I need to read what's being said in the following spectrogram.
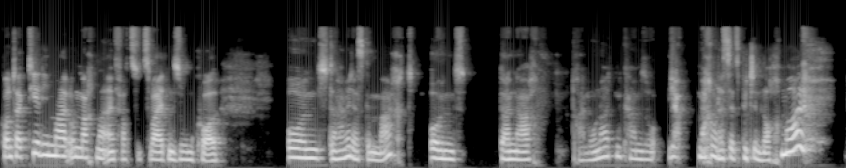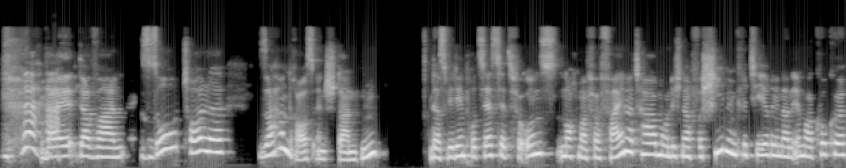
kontaktier die mal und mach mal einfach zu zweiten Zoom-Call. Und dann haben wir das gemacht und dann nach drei Monaten kam so, ja, machen wir das jetzt bitte nochmal, weil da waren so tolle Sachen draus entstanden, dass wir den Prozess jetzt für uns nochmal verfeinert haben und ich nach verschiedenen Kriterien dann immer gucke.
